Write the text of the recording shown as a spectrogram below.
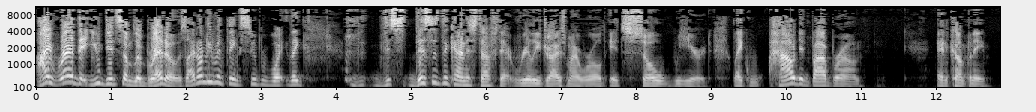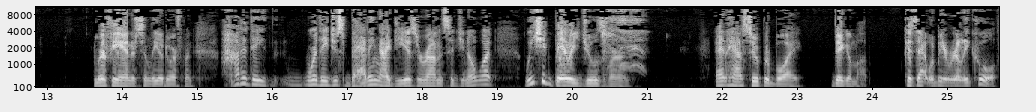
I read that you did some librettos. I don't even think Superboy, like, th- this, this is the kind of stuff that really drives my world. It's so weird. Like, how did Bob Brown and company, Murphy Anderson, Leo Dorfman, how did they, were they just batting ideas around and said, you know what? We should bury Jules Verne and have Superboy dig him up. Cause that would be really cool.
